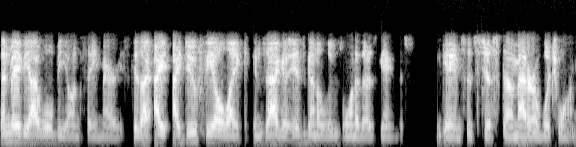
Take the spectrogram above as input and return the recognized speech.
then maybe I will be on St. Mary's because I, I I do feel like Gonzaga is going to lose one of those games. Games. It's just a matter of which one.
